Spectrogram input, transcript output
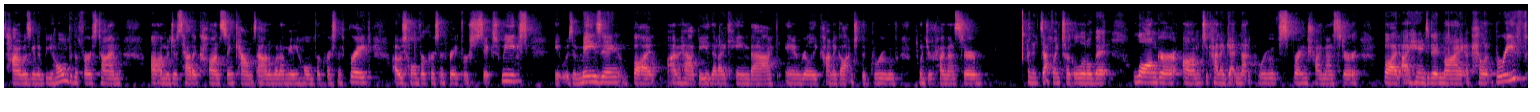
time I was going to be home for the first time. Um, and just had a constant countdown of when I'm be home for Christmas break. I was home for Christmas break for six weeks. It was amazing, but I'm happy that I came back and really kind of got into the groove winter trimester. And it definitely took a little bit longer um, to kind of get in that groove spring trimester. But I handed in my appellate brief.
